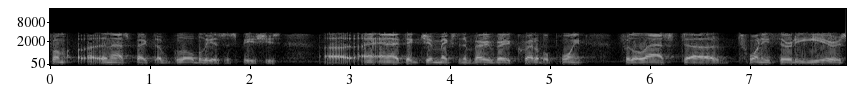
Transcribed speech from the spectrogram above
from an aspect of globally as a species, uh, and I think Jim makes a very very credible point. For the last uh, 20, 30 years,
